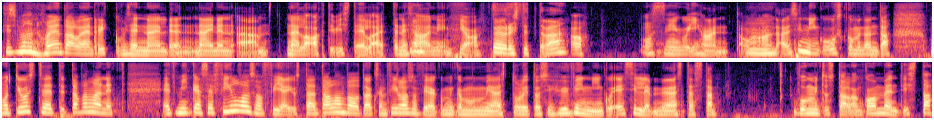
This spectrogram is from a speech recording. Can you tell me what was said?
siis vanhojen talojen rikkomisen näiden, näiden ää, näillä aktivisteilla, että ne saa niin, joo. Pöyristyttävää. Oh on niin kuin ihan tavallaan mm. täysin niin kuin uskomatonta. Mutta just se, että tavallaan, että, että mikä se filosofia, just tämä talonvaltauksen filosofia, mikä mun mielestä tuli tosi hyvin niin kuin esille myös tästä – kummitustalon kommentista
